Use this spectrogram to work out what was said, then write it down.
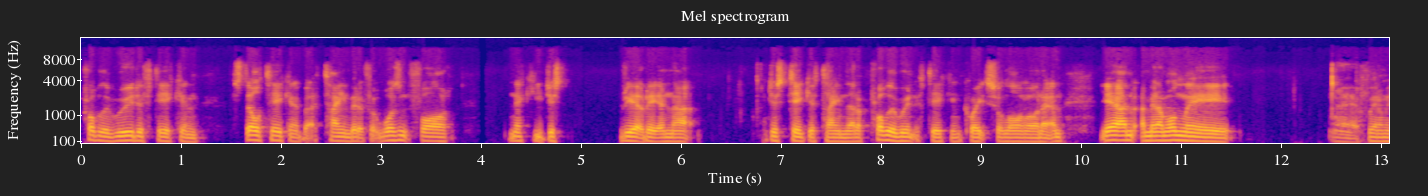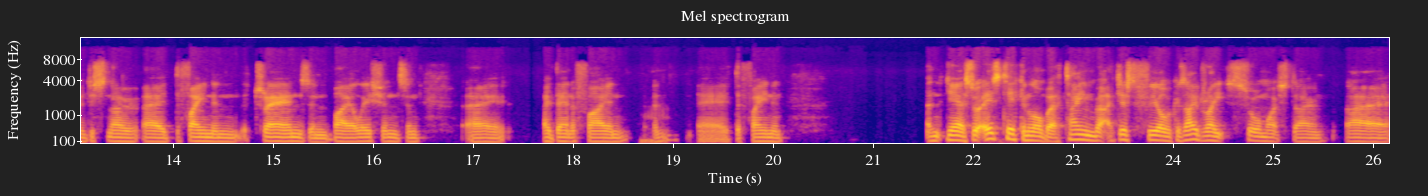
probably would have taken, still taken a bit of time. But if it wasn't for Nikki just reiterating that just take your time there. I probably wouldn't have taken quite so long on it. And yeah, I mean, I'm only uh, where am I just now uh, defining the trends and violations and uh, identifying and uh, defining. And yeah, so it's taken a little bit of time, but I just feel because I write so much down, uh,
